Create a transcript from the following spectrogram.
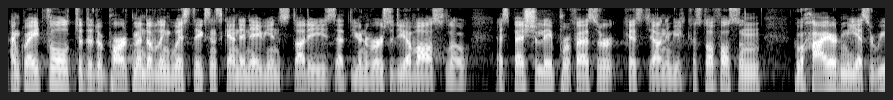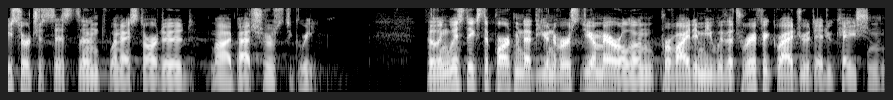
I'm grateful to the Department of Linguistics and Scandinavian Studies at the University of Oslo, especially Professor Kristian Emil Kristoffersen, who hired me as a research assistant when I started my bachelor's degree. The Linguistics Department at the University of Maryland provided me with a terrific graduate education,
